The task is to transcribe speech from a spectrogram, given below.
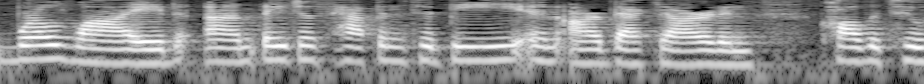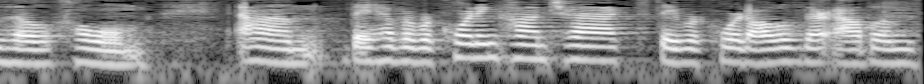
worldwide. Um, they just happen to be in our backyard and call the Touhill home. Um, they have a recording contract. They record all of their albums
